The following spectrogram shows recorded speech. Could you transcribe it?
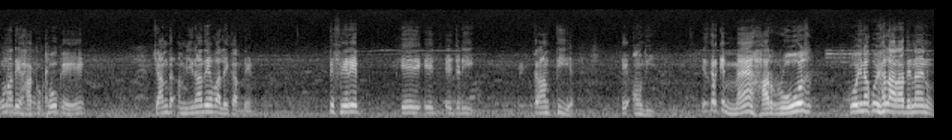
ਉਹਨਾਂ ਦੇ ਹੱਕ ਖੋ ਕੇ ਚੰਦ ਅਮੀਰਾਂ ਦੇ ਹਵਾਲੇ ਕਰ ਦੇਣ ਤੇ ਫਿਰ ਇਹ ਇਹ ਇਹ ਜਿਹੜੀ ਕ੍ਰਾਂਤੀ ਹੈ ਇਹ ਆਉਂਦੀ ਹੈ। ਇਸ ਕਰਕੇ ਮੈਂ ਹਰ ਰੋਜ਼ ਕੋਈ ਨਾ ਕੋਈ ਹਲਾਰਾ ਦੇਣਾ ਇਹਨੂੰ।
